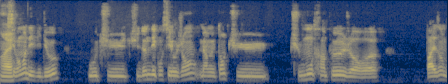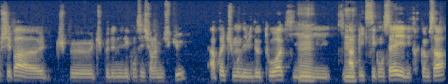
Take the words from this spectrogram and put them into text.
Ouais. C'est vraiment des vidéos où tu, tu donnes des conseils aux gens, mais en même temps, tu, tu montres un peu, genre, euh, par exemple, je sais pas, euh, tu peux, tu peux donner des conseils sur la muscu. Après, tu montres des vidéos de toi qui, Mm. qui Mm. appliquent ces conseils et des trucs comme ça.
